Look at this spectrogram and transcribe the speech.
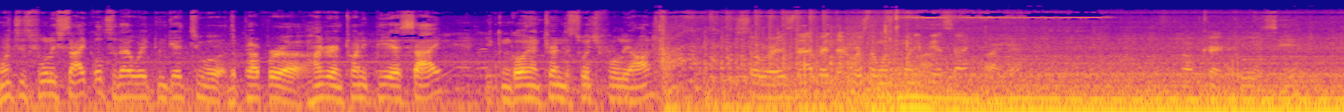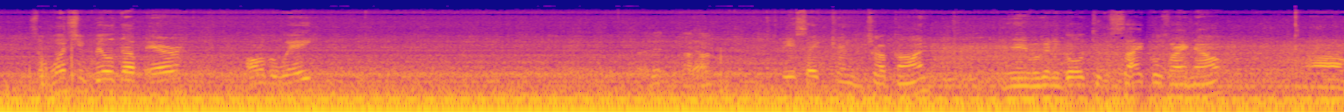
Once it's fully cycled, so that way it can get to uh, the proper uh, 120 psi, you can go ahead and turn the switch fully on. So where is that right there? Where's the 120 psi? Right here. Okay, cool. see. So once you build up air all the way, Uh-huh. basically turn the truck on, and then we're gonna go to the cycles right now. Um,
